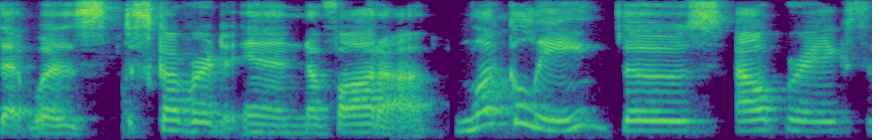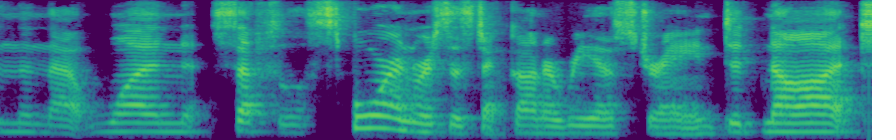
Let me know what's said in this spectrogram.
that was discovered in Nevada. Luckily, those outbreaks and then that one cephalosporin resistant gonorrhea strain did not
